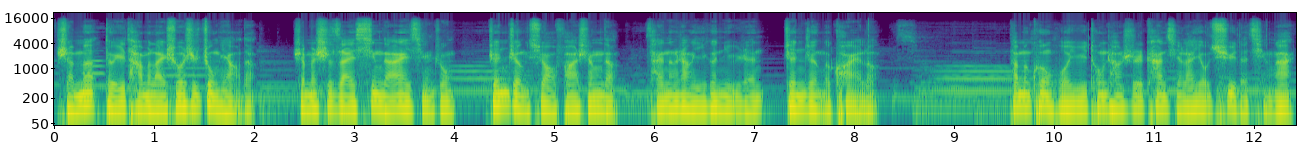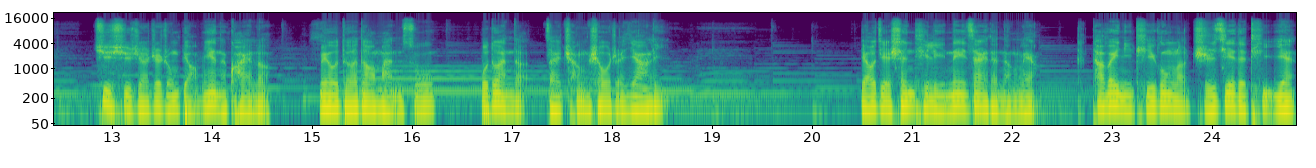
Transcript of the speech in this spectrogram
什么对于她们来说是重要的，什么是在性的爱情中真正需要发生的，才能让一个女人真正的快乐。她们困惑于通常是看起来有趣的情爱，继续着这种表面的快乐，没有得到满足，不断的在承受着压力。了解身体里内在的能量，它为你提供了直接的体验，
